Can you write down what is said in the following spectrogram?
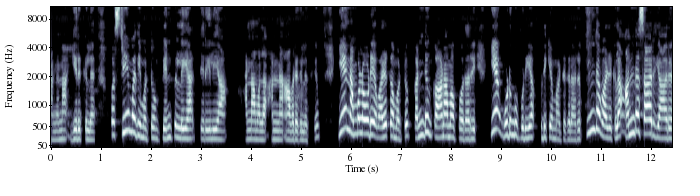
அண்ணனா இருக்குல்ல? இப்போ ஸ்ரீமதி மட்டும் பெண் பிள்ளையா தெரியலையா? அண்ணாமலை அண்ணன் அவர்களுக்கு. ஏன் நம்மளுடைய வழக்கை மட்டும் கண்டும் காணாம போறாரு? ஏன் உடம்பு புடிய பிடிக்க மாட்டேங்கிறாரு? இந்த வழக்குல அந்த சார் யாரு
